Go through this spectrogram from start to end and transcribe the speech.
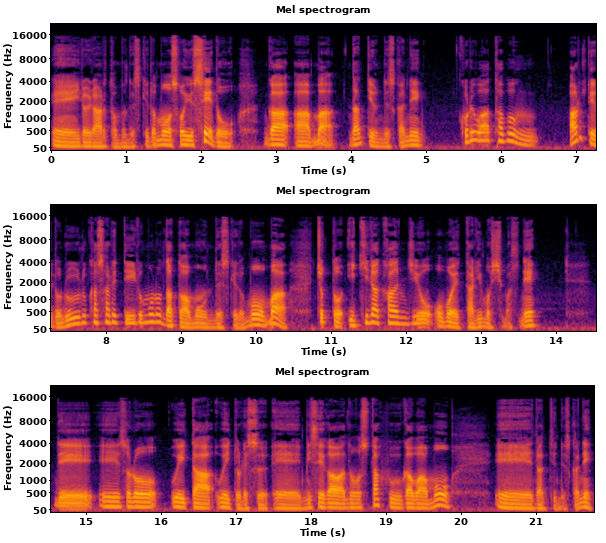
えー、いろいろあると思うんですけども、そういう制度が、あまあ、なんて言うんですかね、これは多分、ある程度ルール化されているものだとは思うんですけども、まあ、ちょっと粋な感じを覚えたりもしますね。で、えー、そのウェイター、ウェイトレス、えー、店側のスタッフ側も、えー、なんて言うんですかね、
